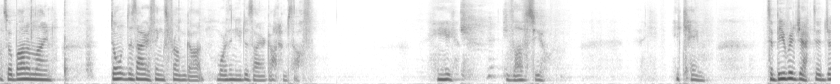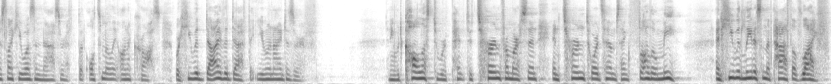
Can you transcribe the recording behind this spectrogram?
And so, bottom line, don't desire things from God more than you desire God Himself. He loves you. He came to be rejected just like he was in Nazareth, but ultimately on a cross where he would die the death that you and I deserve. And he would call us to repent, to turn from our sin and turn towards him, saying, Follow me. And he would lead us in the path of life.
